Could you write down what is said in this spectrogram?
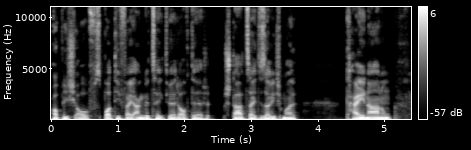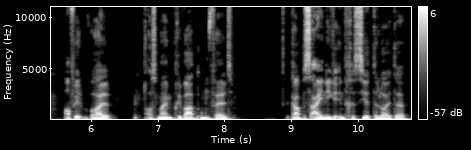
ob ich auf Spotify angezeigt werde, auf der Startseite, sage ich mal. Keine Ahnung. Auf jeden Fall aus meinem privaten Umfeld gab es einige interessierte Leute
